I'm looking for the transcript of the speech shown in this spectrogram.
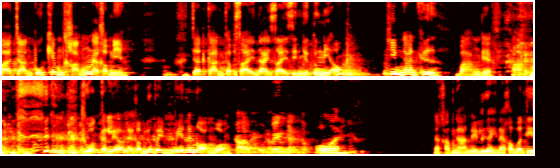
บาอาจารย์ผู้เข้มขังนะครับนี่จัดการกับสายได้สายสินอยู่ตรงนี้เอ้าทีมงานคือบางเททวงกันแล้วนะครับ หรือไปเป็นข้างนอกบ่ครับผมแบ่งกันครับโอ้ยนะครับ งานเรื่อยๆนะครับ วันที่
